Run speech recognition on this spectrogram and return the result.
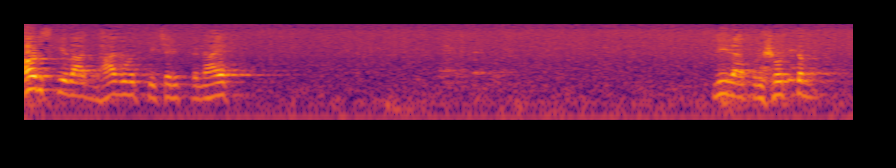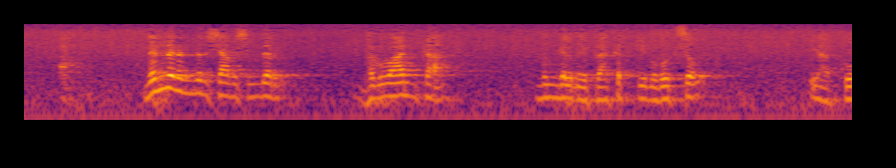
और उसके बाद भागवत के चरित्र नायक, लीला पुरुषोत्तम, नंदनंदन श्याम सुंदर, भगवान का मंगलमय प्राकट्य महोत्सव ये आपको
